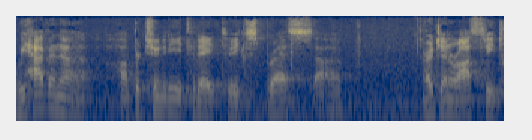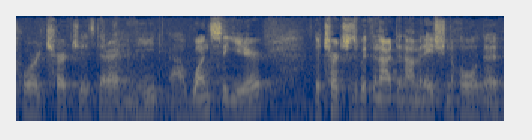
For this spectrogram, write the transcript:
we have an uh, opportunity today to express uh, our generosity toward churches that are in need. Uh, once a year, the churches within our denomination hold a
